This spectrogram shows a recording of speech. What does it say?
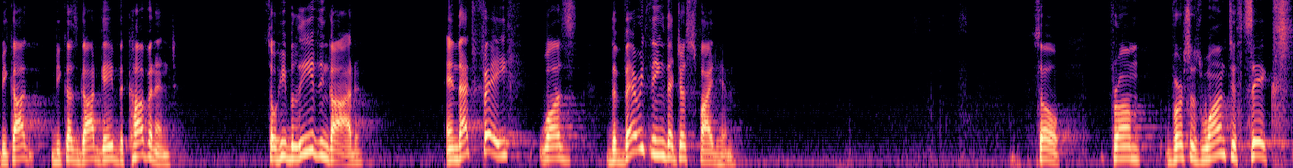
because, because God gave the covenant. So he believed in God, and that faith was the very thing that justified him. So, from verses 1 to 6,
